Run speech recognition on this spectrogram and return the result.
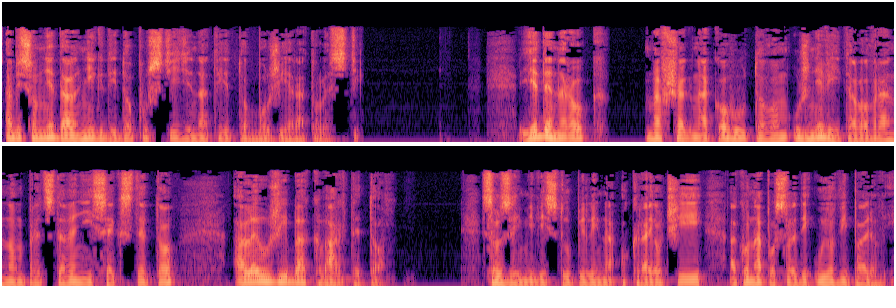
aby som nedal nikdy dopustiť na tieto božie ratolesti. Jeden rok ma však na Kohútovom už nevítalo v rannom predstavení sexteto, ale už iba kvarteto. Slzy mi vystúpili na okraj očí, ako naposledy Ujovi Paľovi.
